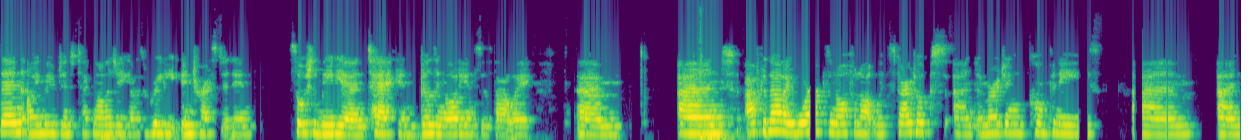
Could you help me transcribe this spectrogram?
then I moved into technology. I was really interested in social media and tech and building audiences that way. Um, and after that, I worked an awful lot with startups and emerging companies um, and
